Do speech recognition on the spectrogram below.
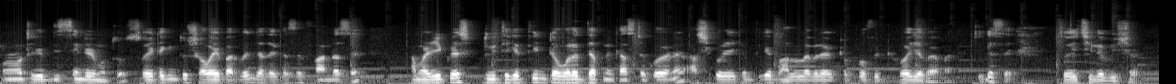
পনেরো থেকে বিশ সেন্টের মতো। সো এটা কিন্তু সবাই পারবেন, যাদের কাছে ফান্ড আছে। আমার রিকোয়েস্ট দুই থেকে তিনটা ওয়ালেট দিয়ে আপনি কাজটা করে নেন। আশা করি এখান থেকে ভালো লেভেলের একটা প্রফিট হয়ে যাবে আমার। ঠিক আছে? তো এই ছিল বিষয়।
